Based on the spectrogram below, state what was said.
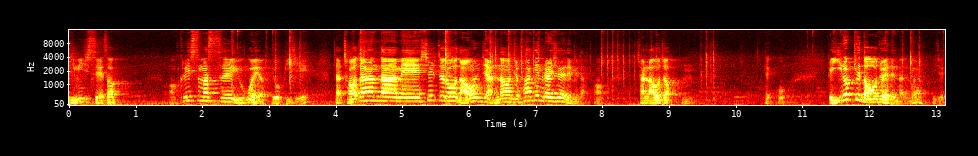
이미지스에서 어, 크리스마스 요거예요. 요 비지. 자 저장한 다음에 실제로 나오는지 안 나오는지 확인을 하셔야 됩니다. 어, 잘 나오죠? 음. 됐고 그러니까 이렇게 넣어줘야 된다는 거예요. 이제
